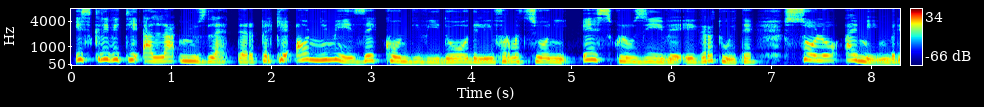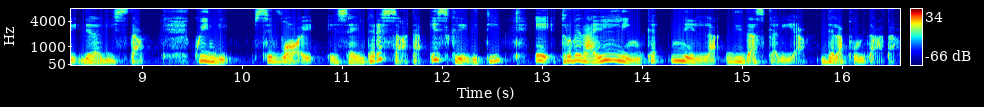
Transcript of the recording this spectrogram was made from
Iscriviti alla newsletter perché ogni mese condivido delle informazioni esclusive e gratuite solo ai membri della lista. Quindi, se vuoi e sei interessata, iscriviti e troverai il link nella didascalia della puntata.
